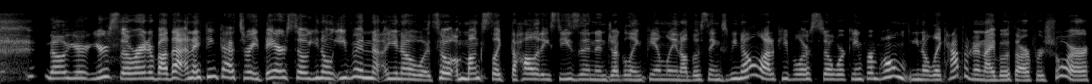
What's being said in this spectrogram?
no, you're you're so right about that. And I think that's right there. So, you know, even, you know, so amongst like the holiday season and juggling family and all those things, we know a lot of people are still working from home, you know, like Catherine and I both are for sure.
